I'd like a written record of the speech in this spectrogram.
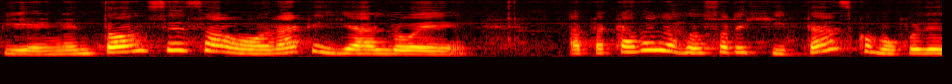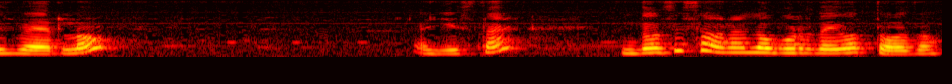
Bien, entonces ahora que ya lo he atacado las dos orejitas, como puedes verlo, ahí está, entonces ahora lo bordeo todo.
